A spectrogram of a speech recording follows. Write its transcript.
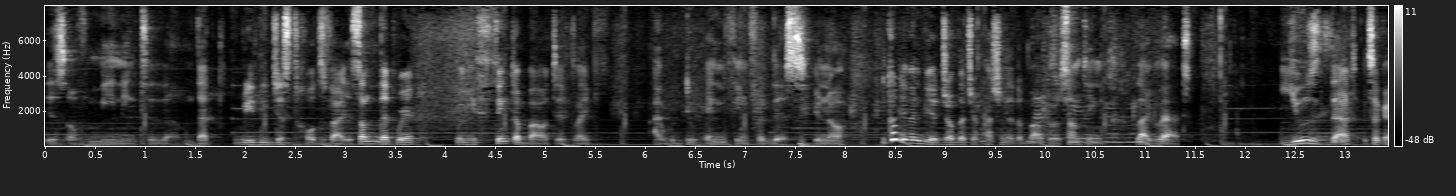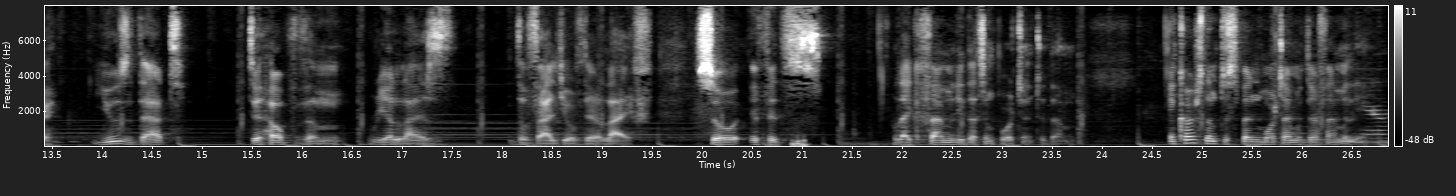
is of meaning to them that really just holds value. Something that where, when you think about it, like I would do anything for this, you know. It could even be a job that you're passionate about That's or something Mm-hmm. like that. Use that, it's okay. Use that to help them realize the value of their life. So if it's like family that's important to them, encourage them to spend more time with their family. Yeah.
